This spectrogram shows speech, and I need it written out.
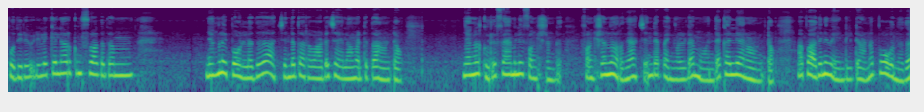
പുതിയൊരു വീഡിയോയിലേക്ക് എല്ലാവർക്കും സ്വാഗതം. ഞങ്ങളിപ്പോൾ ഉള്ളത് അച്ഛന്റെ തറവാട് ചേലാമറ്റത്താണ് കേട്ടോ ഞങ്ങൾക്കൊരു ഫാമിലി ഫംഗ്ഷൻ ഉണ്ട്. ഫംഗ്ഷൻ എന്ന് പറഞ്ഞാൽ അച്ഛന്റെ പെങ്ങളുടെ മോന്റെ കല്യാണമാണ് കേട്ടോ അപ്പോൾ അതിന് വേണ്ടിയിട്ടാണ് പോകുന്നത്.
